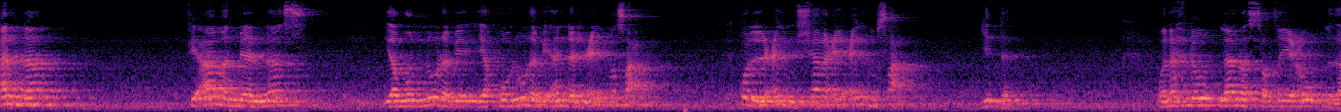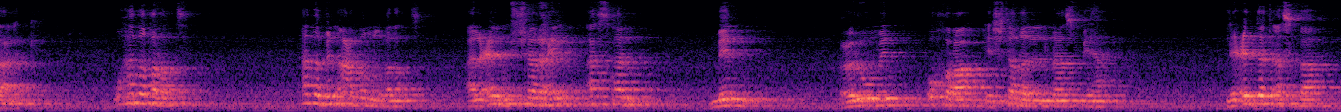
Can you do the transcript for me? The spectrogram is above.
أن فئاما من الناس يظنون يقولون بأن العلم صعب. يقول العلم الشرعي علم صعب جدا. ونحن لا نستطيع ذلك. وهذا غلط. هذا من أعظم الغلط. العلم الشرعي أسهل من علوم أخرى يشتغل الناس بها. لعدة أسباب.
